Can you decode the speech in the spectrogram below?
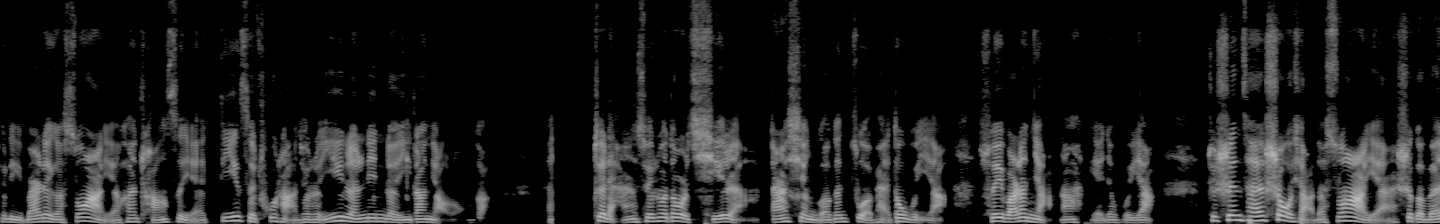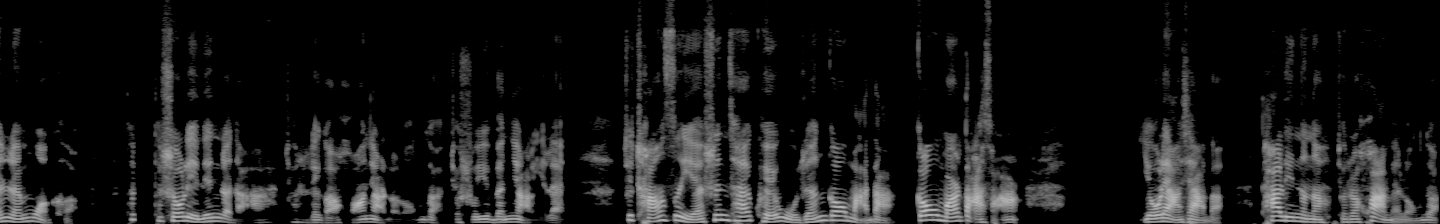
就里边这个松二爷和常四爷第一次出场，就是一人拎着一张鸟笼子。这俩人虽说都是奇人啊，当然性格跟做派都不一样，所以玩的鸟呢也就不一样。这身材瘦小的孙二爷是个文人墨客，他他手里拎着的啊就是这个黄鸟的笼子，就属于文鸟一类。这常四爷身材魁梧，人高马大，高门大嗓，有两下子。他拎的呢就是画眉笼子，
